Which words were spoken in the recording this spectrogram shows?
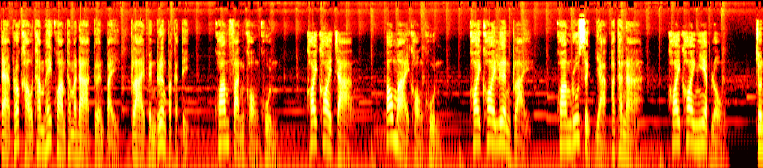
แต่เพราะเขาทำให้ความธรรมดาเกินไป กลายเป็นเรื่องปกติ ความฝันของคุณ ค่อยๆจาง เป้าหมายของคุณ ค่อยๆเลื่อนไกล ความรู้สึกอยากพัฒนา ค่อยๆเงียบลง จน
